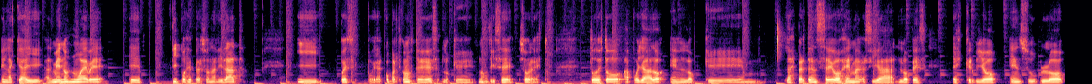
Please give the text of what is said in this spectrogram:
en la que hay al menos nueve eh, tipos de personalidad. Y pues voy a compartir con ustedes lo que nos dice sobre esto. Todo esto apoyado en lo que mm, la experta en SEO, Gemma García López, escribió en su blog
